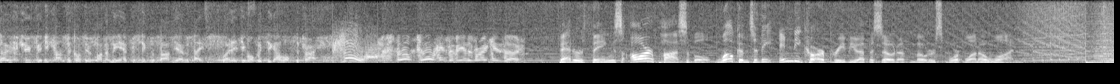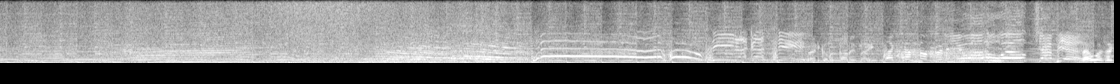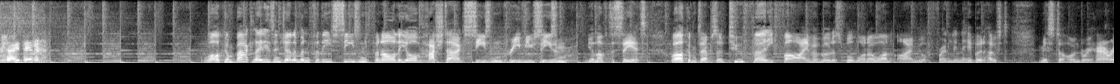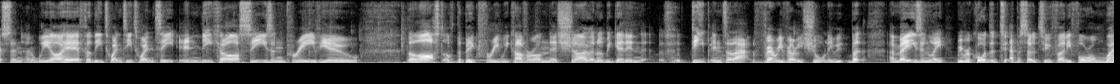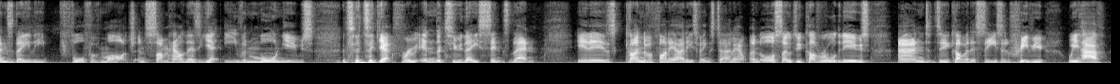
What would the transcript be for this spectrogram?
so stupid. He comes across in front of me every single time he overtakes. Where does he want me to go off the track? No! Stop talking to me in the braking zone! Better things are possible. Welcome to the IndyCar preview episode of Motorsport 101. You've only got to done it, mate. I cannot believe you are the world champion! That was exciting. Welcome back, ladies and gentlemen, for the season finale of hashtag season preview season. You love to see it. Welcome to episode 235 of Motorsport 101. I'm your friendly neighborhood host, Mr. Andre Harrison, and we are here for the 2020 IndyCar season preview. The last of the big three we cover on this show, and we'll be getting deep into that very, very shortly. But amazingly, we recorded episode 234 on Wednesday, the 4th of March, and somehow there's yet even more news to, to get through in the two days since then. It is kind of a funny how these things turn out. And also, to cover all the news and to cover this season preview, we have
